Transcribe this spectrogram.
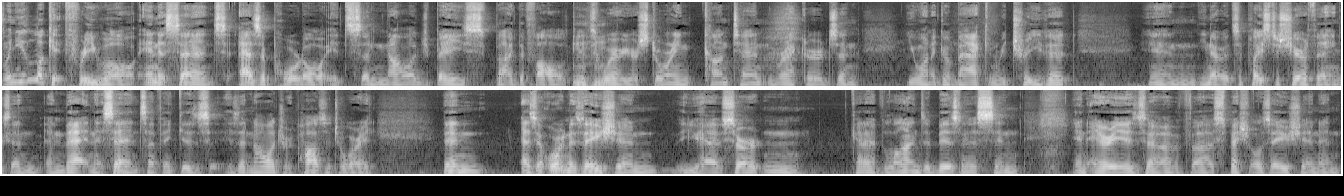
when you look at ThreeWill, in a sense, as a portal, it's a knowledge base by default. It's mm-hmm. where you're storing content and records, and you want to go back and retrieve it. And you know, it's a place to share things, and and that, in a sense, I think is is a knowledge repository. Then, as an organization, you have certain kind of lines of business and and areas of uh, specialization and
